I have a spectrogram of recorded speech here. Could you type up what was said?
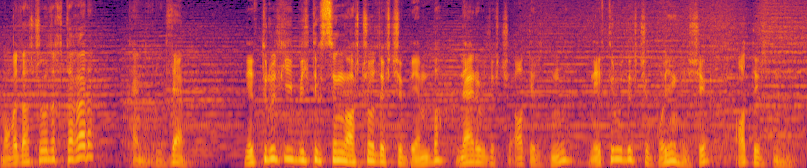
Монгол орчуулагтайгаар танд хүргэлээ. Нэвтрүүлгийг бэлтгэсэн орчуулагч Бямб, найруулагч Од Эрдэнэ, нэвтрүүлэгч Буян Хишиг, Од Эрдэнэ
